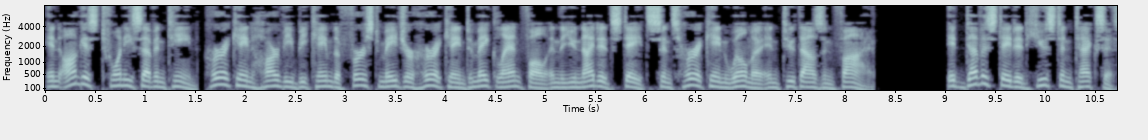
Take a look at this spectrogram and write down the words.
In August 2017, Hurricane Harvey became the first major hurricane to make landfall in the United States since Hurricane Wilma in 2005. It devastated Houston, Texas,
